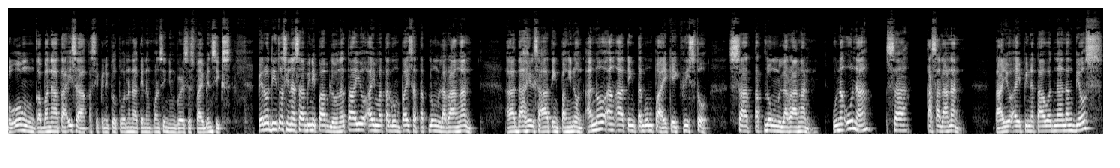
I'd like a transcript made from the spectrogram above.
buong kabanata isa kasi pinagtutuunan natin ng pansin yung verses 5 and 6. Pero dito sinasabi ni Pablo na tayo ay matagumpay sa tatlong larangan ah, dahil sa ating Panginoon. Ano ang ating tagumpay kay Kristo sa tatlong larangan? Unang-una, sa kasalanan. Tayo ay pinatawad na ng Diyos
